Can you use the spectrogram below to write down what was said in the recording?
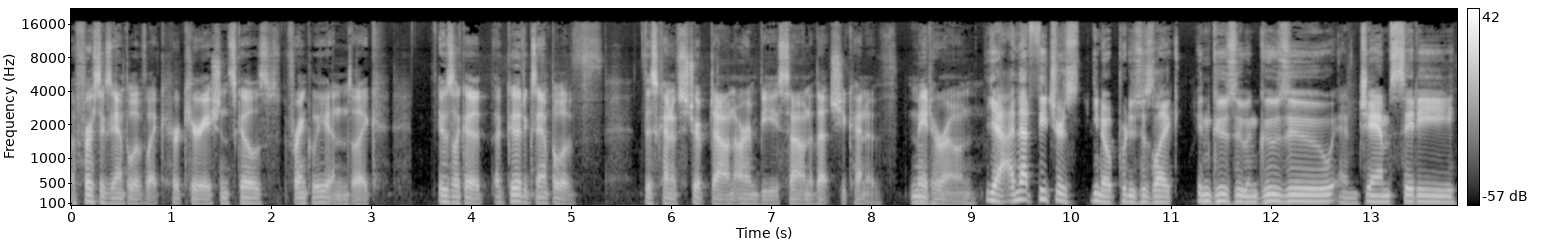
a first example of like her curation skills, frankly, and like it was like a, a good example of this kind of stripped down R&B sound that she kind of made her own. Yeah, and that features, you know, producers like Nguzunguzu and Jam City.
